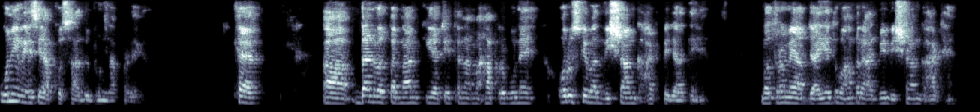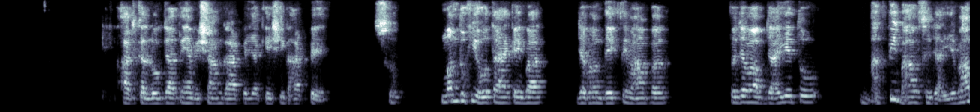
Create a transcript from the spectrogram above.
उन्हीं में से आपको साधु ढूंढना पड़ेगा। खैर दंडवत प्रणाम किया चेतना महाप्रभु ने, और उसके बाद विश्राम घाट पे जाते हैं। मथुरा में आप जाइए तो वहाँ पर आज भी विश्राम घाट है। आजकल लोग जाते हैं विश्राम घाट पे या केशी घाट पे। मन दुखी होता है कई बार, जब हम देखते हैं वहाँ पर तो जब आप जाइए तो भक्ति भाव से जाइए, वहाँ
